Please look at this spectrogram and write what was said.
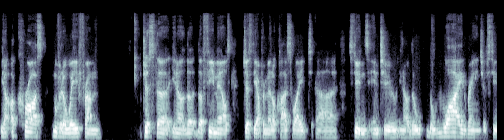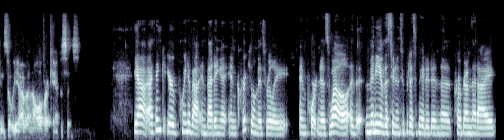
you know across move it away from just the you know the the females just the upper middle class white uh, students into you know the the wide range of students that we have on all of our campuses. Yeah i think your point about embedding it in curriculum is really important as well. Many of the students who participated in the program that i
